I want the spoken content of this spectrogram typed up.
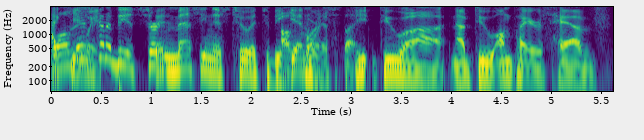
Well, there's going to be a certain messiness to it to begin course. with. But do, do uh, now do umpires have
